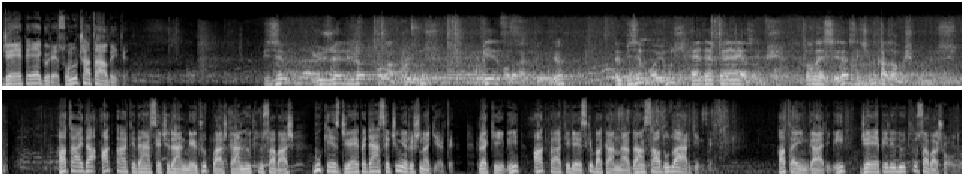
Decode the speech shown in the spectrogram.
CHP'ye göre sonuç hatalıydı. Bizim 154 olan oyumuz bir olarak görülüyor ve bizim oyumuz HDP'ye yazılmış. Dolayısıyla seçimi kazanmış bulunuyoruz. Hatay'da AK Parti'den seçilen mevcut başkan Lütfü Savaş bu kez CHP'den seçim yarışına girdi. Rakibi AK Partili eski bakanlardan Sadullah Ergin'di. Hatay'ın galibi CHP'li Lütfü Savaş oldu.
